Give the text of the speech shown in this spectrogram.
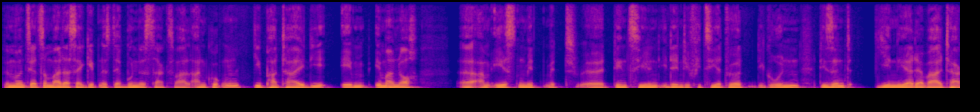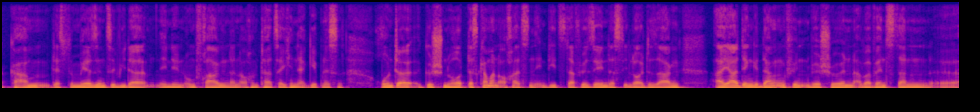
Wenn wir uns jetzt nochmal das Ergebnis der Bundestagswahl angucken, die Partei, die eben immer noch äh, am ehesten mit, mit äh, den Zielen identifiziert wird, die Grünen, die sind je näher der Wahltag kam, desto mehr sind sie wieder in den Umfragen dann auch im tatsächlichen Ergebnis runtergeschnurrt. Das kann man auch als ein Indiz dafür sehen, dass die Leute sagen, ah ja, den Gedanken finden wir schön, aber wenn es dann äh,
